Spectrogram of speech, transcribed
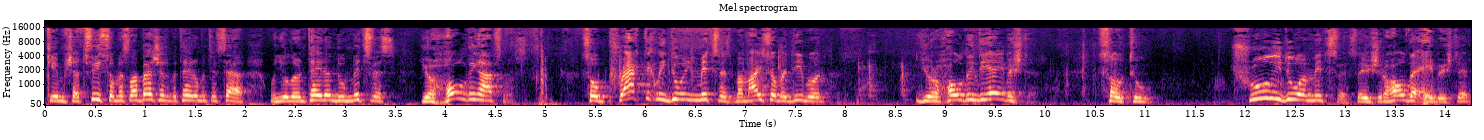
Kim Mislabeshes Mitzvah. When you learn Teiro and do mitzvahs, you're holding Atzmos. So practically doing mitzvahs, B'Maiso B'Dibur, you're holding the Eibishter. So to truly do a mitzvah, so you should hold the Eibishter,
